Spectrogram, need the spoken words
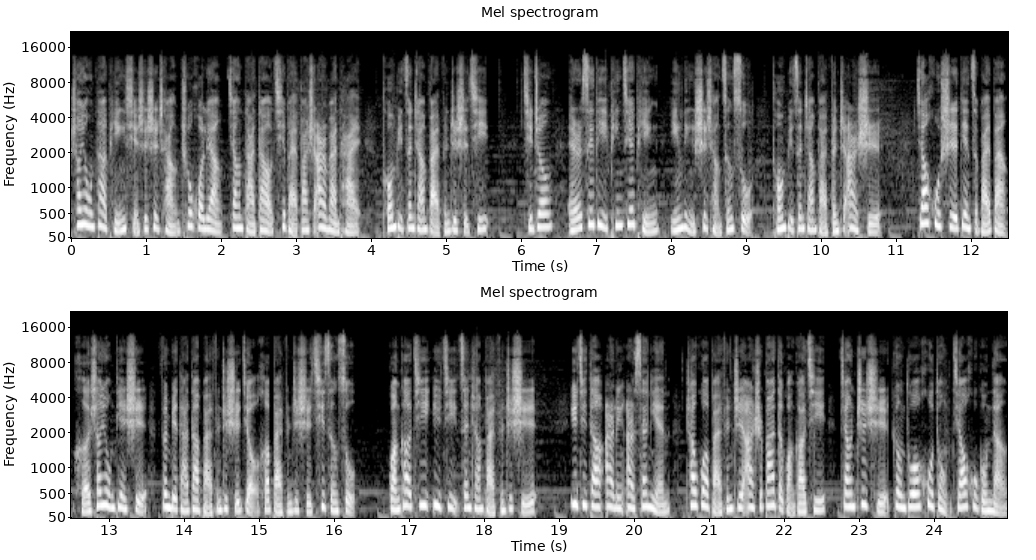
商用大屏显示市场出货量将达到七百八十二万台，同比增长百分之十七，其中 LCD 拼接屏引领市场增速，同比增长百分之二十。交互式电子白板和商用电视分别达到百分之十九和百分之十七增速，广告机预计增长百分之十，预计到二零二三年，超过百分之二十八的广告机将支持更多互动交互功能，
